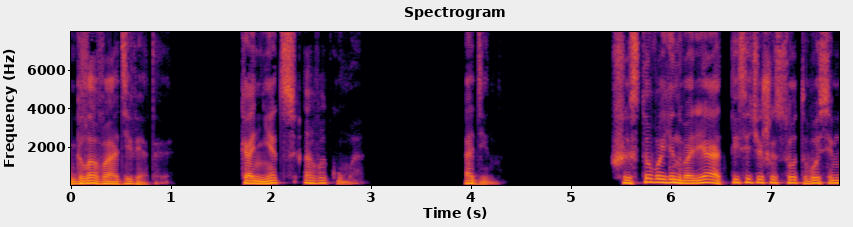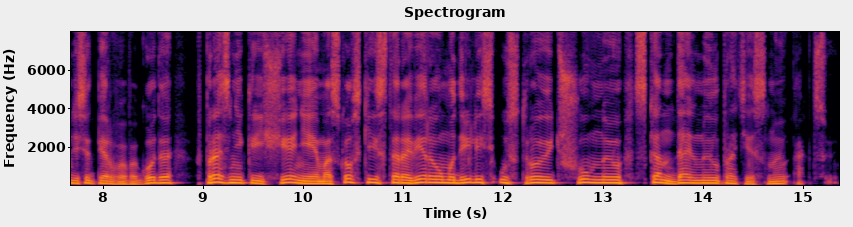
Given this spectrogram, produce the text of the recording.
Глава 9. Конец Авакума. 1. 6 января 1681 года в праздник Крещения московские староверы умудрились устроить шумную, скандальную протестную акцию.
